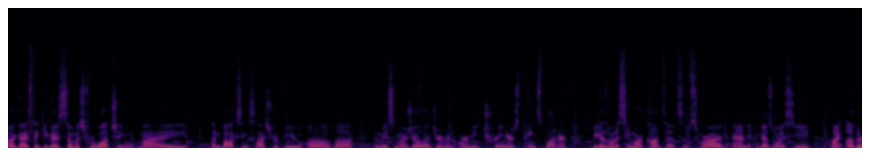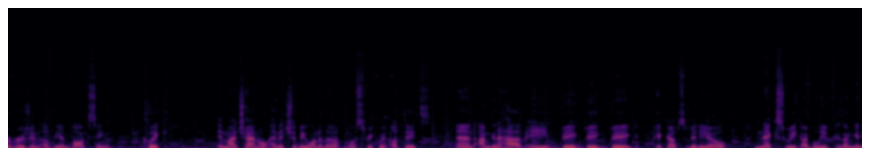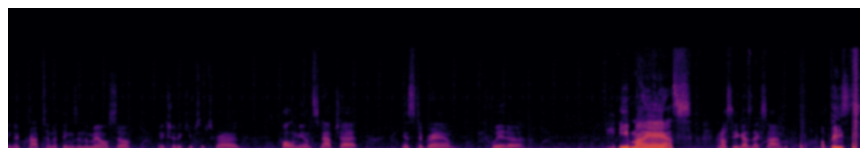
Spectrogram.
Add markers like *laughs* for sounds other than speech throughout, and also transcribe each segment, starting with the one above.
Alright guys, thank you guys so much for watching my unboxing slash review of uh, the Maison Margiela German Army Trainers paint splatter. If you guys want to see more content, subscribe. And if you guys want to see my other version of the unboxing, click in my channel and it should be one of the most frequent updates. And I'm gonna have a big, big, big pickups video next week, I believe, because I'm getting a crap ton of things in the mail. So make sure to keep subscribed. Follow me on Snapchat, Instagram, Twitter. Eat my ass. And I'll see you guys next time. A peace.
